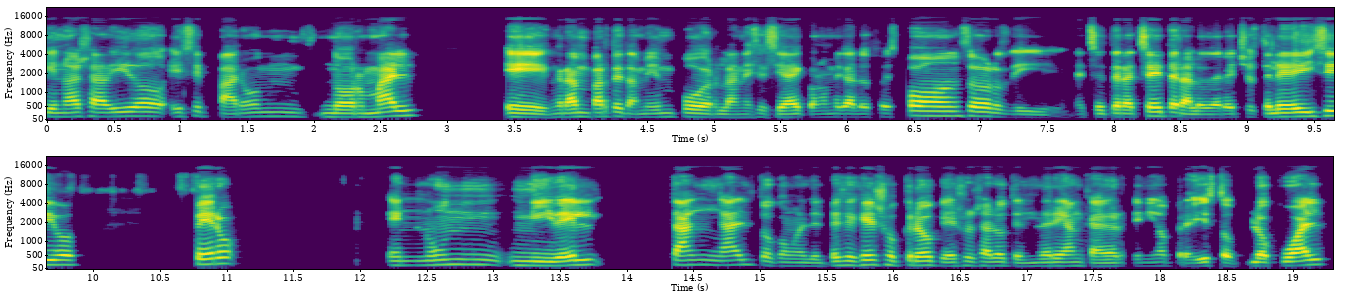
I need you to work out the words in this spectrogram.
que no haya habido ese parón normal, eh, en gran parte también por la necesidad económica de los sponsors, y etcétera, etcétera, los derechos televisivos, pero en un nivel tan alto como el del PSG, yo creo que ellos ya lo tendrían que haber tenido previsto, lo cual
